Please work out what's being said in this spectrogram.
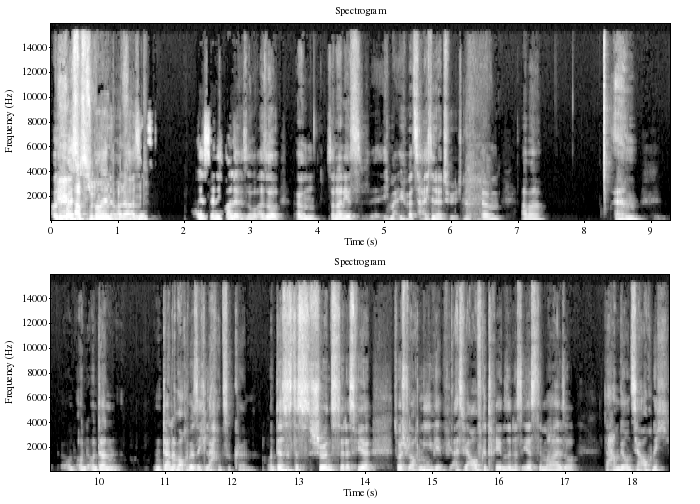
Aber du weißt, Absolut, was ich meine, oder? Also, Malle ist ja nicht Malle, so, also, ähm, sondern jetzt, ich, ich überzeichne natürlich, ne? ähm, aber ähm, und, und, und dann und dann aber auch über sich lachen zu können. Und das ist das Schönste, dass wir zum Beispiel auch nie, wir, als wir aufgetreten sind das erste Mal, so, da haben wir uns ja auch nicht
